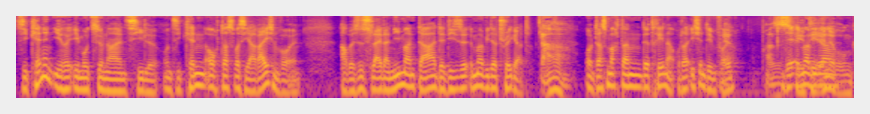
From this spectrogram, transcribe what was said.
sie kennen ihre emotionalen Ziele und sie kennen auch das, was sie erreichen wollen. Aber es ist leider niemand da, der diese immer wieder triggert. Ah. Und das macht dann der Trainer oder ich in dem Fall. Ja. Also es der immer die wieder, Erinnerung.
